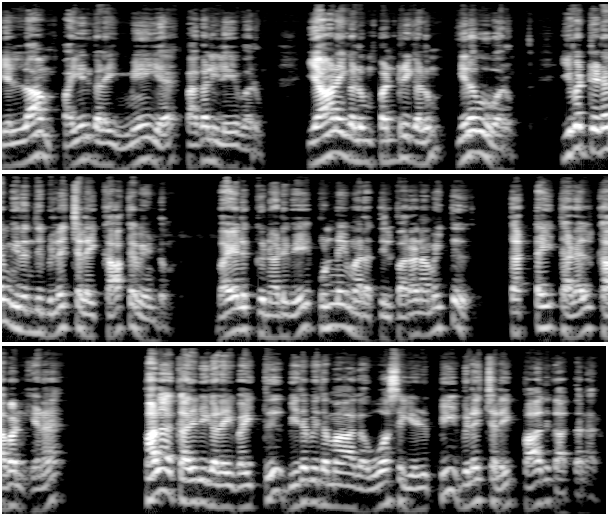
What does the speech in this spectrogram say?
எல்லாம் பயிர்களை மேய பகலிலே வரும். யானைகளும் பன்றிகளும் இரவு வரும். இவற்றிடம் இருந்து விளைச்சலை காக்க வேண்டும். வயலுக்கு நடுவே புன்னை மரத்தில் பரணமைத்து தட்டை தழல் கவன் என பல கருவிகளை வைத்து விதவிதமாக ஓசை எழுப்பி விளைச்சலை பாதுகாத்தனர்.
